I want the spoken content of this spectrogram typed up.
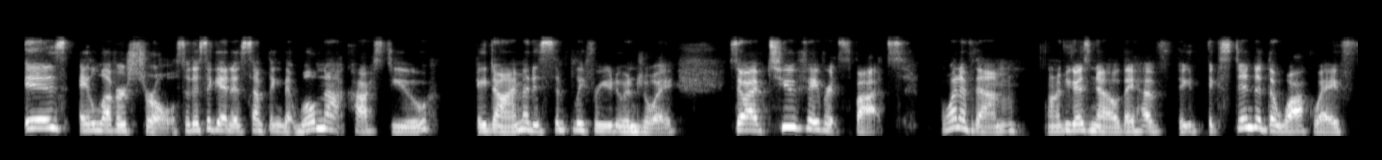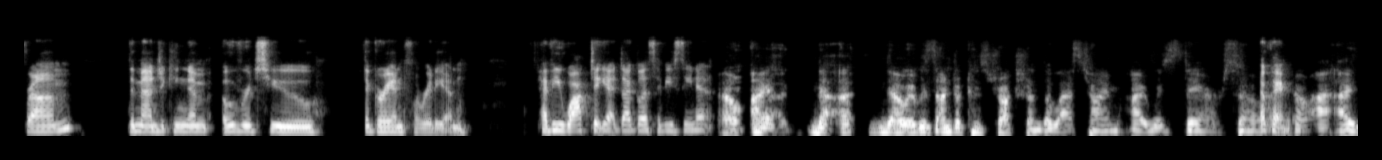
is a lover stroll. So, this again is something that will not cost you a dime. It is simply for you to enjoy. So, I have two favorite spots. One of them, I don't know if you guys know, they have extended the walkway from the Magic Kingdom over to the Grand Floridian. Have you walked it yet, Douglas? Have you seen it? Oh, I no, uh, no. It was under construction the last time I was there, so okay. Know, I, I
